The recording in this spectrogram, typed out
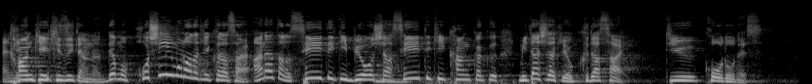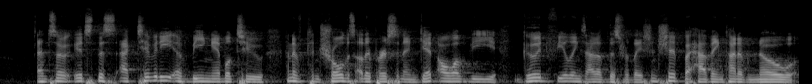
And 関係築いてないのでも欲しいものだけくださいあなたの性的描写性的感覚満たしだけをくださいっていう行動です And so it's this activity of being able to kind of control this other person and get all of the good feelings out of this relationship, but having kind of no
